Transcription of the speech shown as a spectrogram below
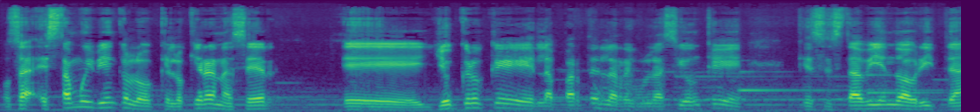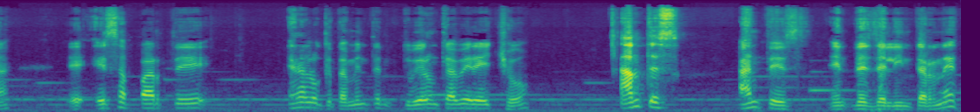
o sea, está muy bien que lo, que lo quieran hacer. Eh, yo creo que la parte de la regulación que, que se está viendo ahorita, e, esa parte era lo que también tuvieron que haber hecho. Antes antes, desde el Internet.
